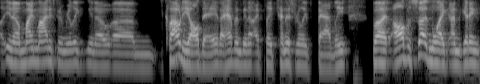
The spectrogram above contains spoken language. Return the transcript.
uh, you know my mind has been really you know um, cloudy all day, and I haven't been. I played tennis really badly, but all of a sudden like i'm getting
